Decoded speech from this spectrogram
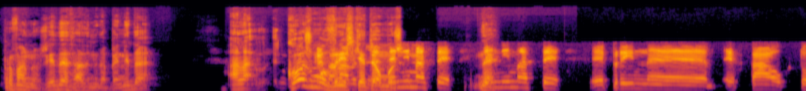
Προφανώς, γιατί δεν θα δίνει τα 50. Αλλά κόσμο βρίσκεται όμως. Δεν είμαστε, ναι. δεν είμαστε ε, πριν 7, 8,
